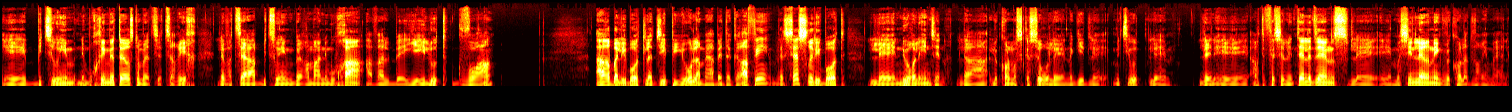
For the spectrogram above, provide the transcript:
לביצועים נמוכים יותר, זאת אומרת שצריך לבצע ביצועים ברמה נמוכה, אבל ביעילות גבוהה. ארבע ליבות ל-GPU, למעבד הגרפי, ו-16 ליבות ל-Neural Engine, לכל מה שקשור, נגיד, למציאות, ל-Artificial Intelligence, ל-Machine Learning וכל הדברים האלה.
